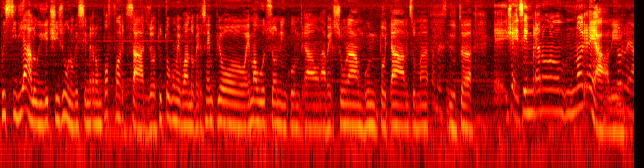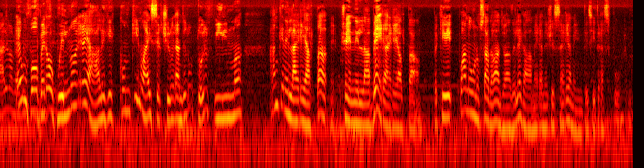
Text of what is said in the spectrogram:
questi dialoghi che ci sono che sembrano un po' forzati, soprattutto come quando, per esempio, Emma Watson incontra una persona, un punto chiave, insomma, Vabbè, sì. tutta- eh, cioè sembrano non reali. Non reali, vabbè. È un po' sì, però sì, quel non reale che continua a esserci durante tutto il film, anche nella realtà, cioè nella vera realtà. Perché quando uno sta davanti a una telecamera necessariamente si trasforma.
